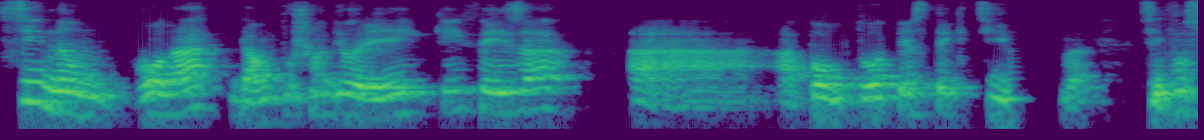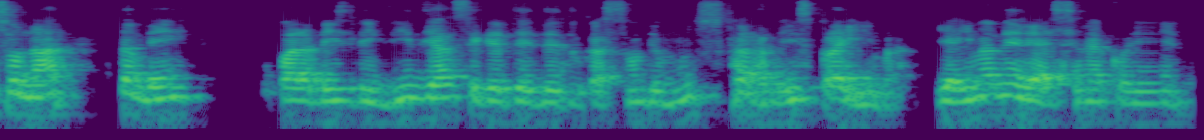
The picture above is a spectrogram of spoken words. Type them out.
Se não rolar, dá um puxão de orelha em quem fez a, a apontou a perspectiva. Se funcionar, também parabéns, bem-vindo, e a Secretaria de Educação deu muitos parabéns para a IMA. E a IMA merece, né, Corina?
